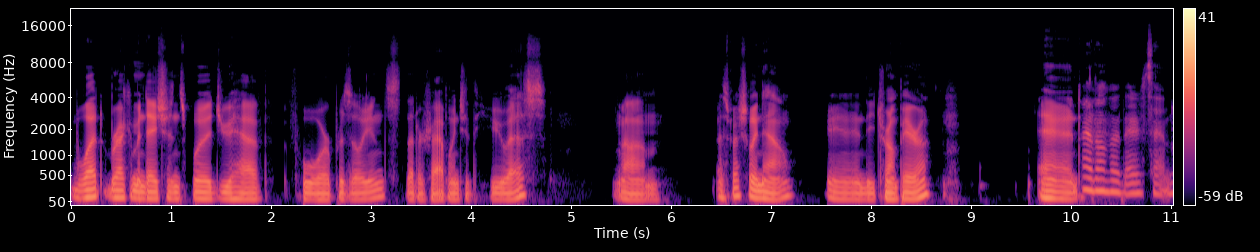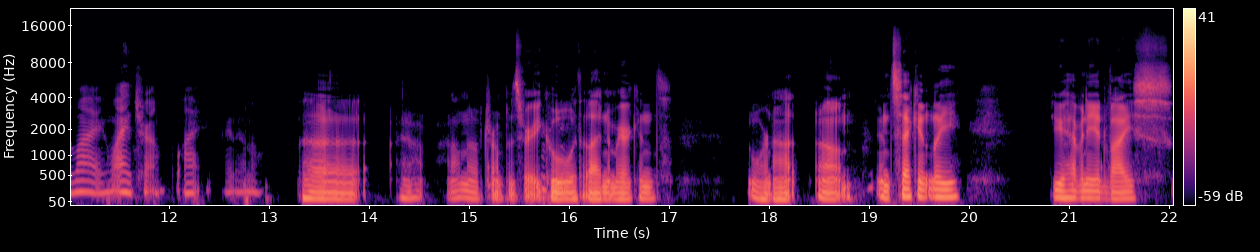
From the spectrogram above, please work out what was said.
What recommendations would you have for Brazilians that are traveling to the US, um, especially now in the Trump era? And I don't understand why. Why Trump? Why? I don't know. Uh, I don't, I don't know if Trump is very cool with Latin Americans or not. Um, and secondly, do you have any advice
